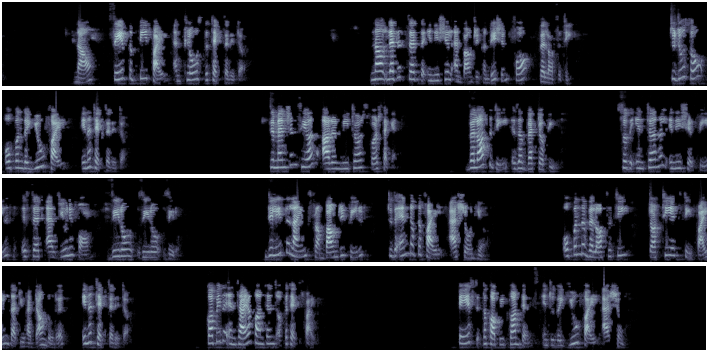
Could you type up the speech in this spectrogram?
Now save the P file and close the text editor. Now let us set the initial and boundary condition for velocity. To do so, open the U file in a text editor. Dimensions here are in meters per second. Velocity is a vector field. So the internal initial field is set as uniform 0, 0, 0. Delete the lines from boundary field to the end of the file as shown here. Open the velocity.txt file that you had downloaded in a text editor. Copy the entire content of the text file. Paste the copied contents into the U file as shown.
